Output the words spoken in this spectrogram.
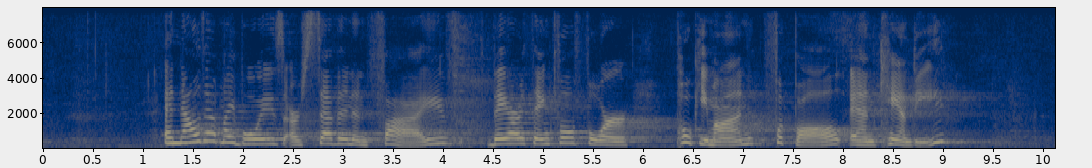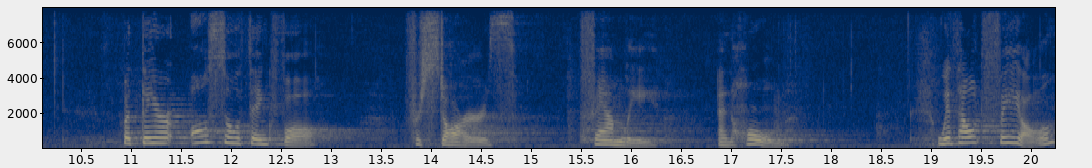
and now that my boys are seven and five, they are thankful for Pokemon, football, and candy. But they are also thankful for stars family, and home. Without fail,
